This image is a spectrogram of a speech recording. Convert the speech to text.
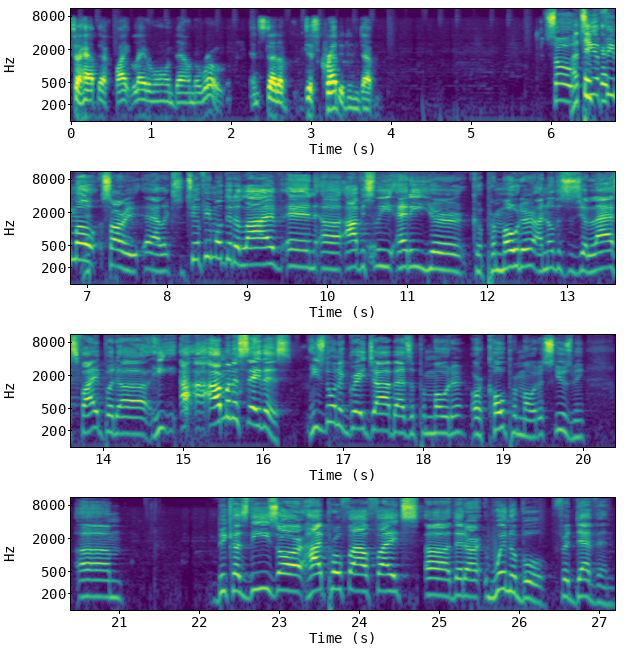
to have that fight later on down the road instead of discrediting Devin. So I think that- Teofimo, sorry, Alex. Teofimo did a live, and uh, obviously Eddie, your promoter. I know this is your last fight, but uh, he, I, I, I'm gonna say this: he's doing a great job as a promoter or co-promoter, excuse me, um, because these are high-profile fights uh, that are winnable for Devin,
